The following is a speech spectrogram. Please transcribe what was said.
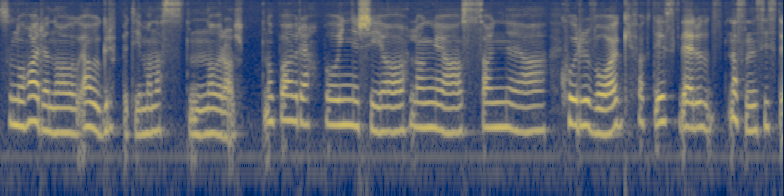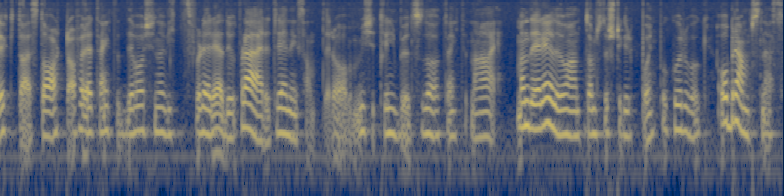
Så nå har jeg, noe, jeg har jo gruppetimer nesten overalt nå på Averøya. På innersida, Langøya, Sandøya, Korvåg, faktisk. Det er jo nesten den siste økta jeg starta, for jeg tenkte det var ikke noe vits, for der er det jo flere treningssenter og mye tilbud, så da tenkte jeg nei. Men der er det jo en av de største gruppene på Korvåg. Og Bremsnes.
